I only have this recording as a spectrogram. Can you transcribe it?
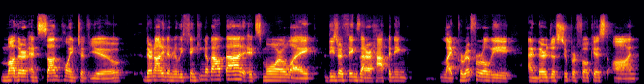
mother and son point of view they're not even really thinking about that it's more like these are things that are happening like peripherally and they're just super focused on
